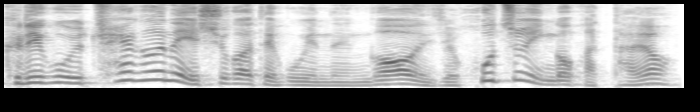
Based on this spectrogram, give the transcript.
그리고 최근에 이슈가 되고 있는 건 이제 호주인 것 같아요.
